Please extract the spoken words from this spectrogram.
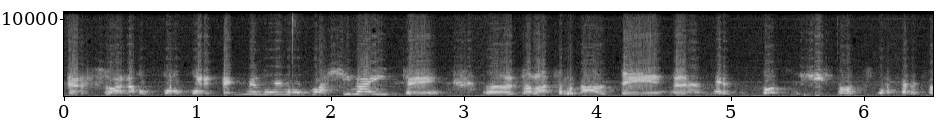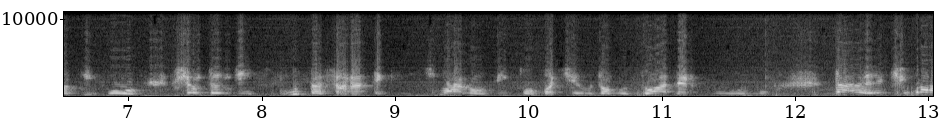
persoana asta, care pe mine mă enerva și înainte uh, de la canal de uh, soțul și soția care tot timpul sunt în dispută să arate cine a lovit-o pe ce domnul Toader cu da, ceva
